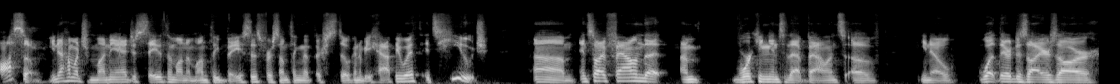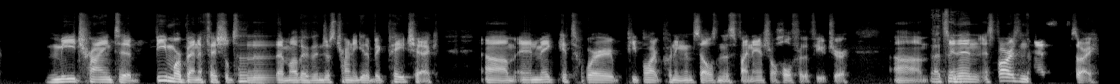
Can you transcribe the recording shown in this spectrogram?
Awesome! You know how much money I just saved them on a monthly basis for something that they're still going to be happy with. It's huge, um, and so I found that I'm working into that balance of you know what their desires are, me trying to be more beneficial to them other than just trying to get a big paycheck um, and make it to where people aren't putting themselves in this financial hole for the future. Um, that's and then as far as sorry.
